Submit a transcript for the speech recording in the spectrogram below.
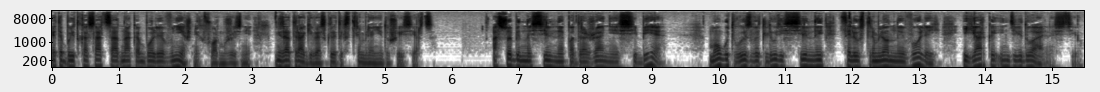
Это будет касаться, однако, более внешних форм жизни, не затрагивая скрытых стремлений души и сердца. Особенно сильное подражание себе могут вызвать люди с сильной целеустремленной волей и яркой индивидуальностью.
